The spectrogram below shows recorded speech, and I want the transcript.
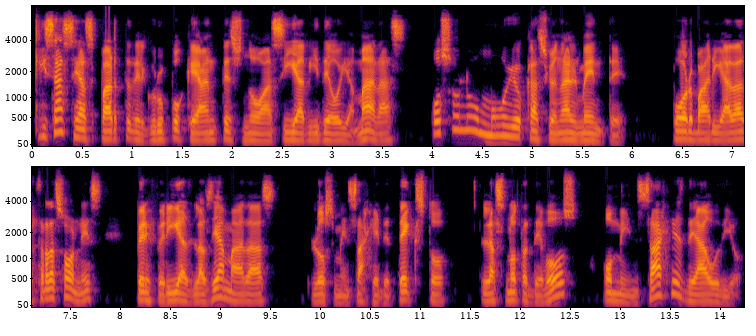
Quizás seas parte del grupo que antes no hacía videollamadas o solo muy ocasionalmente, por variadas razones, preferías las llamadas, los mensajes de texto, las notas de voz o mensajes de audio.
